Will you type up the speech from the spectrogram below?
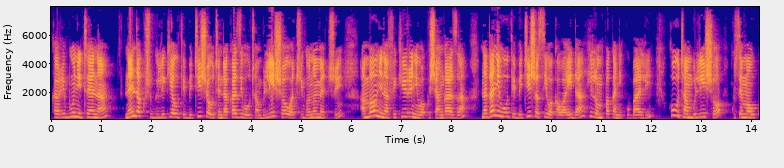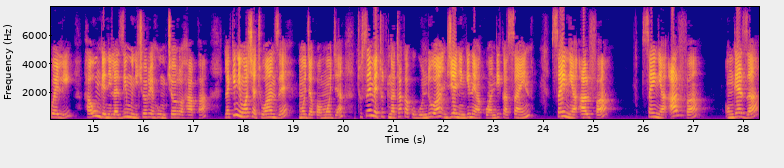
Karibuni tena. Naenda kushughulikia uthibitisho wa utendakazi wa utambulisho wa trigonometry ambao ninafikiri ni wa kushangaza. Nadhani huu uthibitisho si wa kawaida, hilo mpaka nikubali. Huu utambulisho, kusema ukweli, haunge ni lazimu nichore huu mchoro hapa, lakini wacha tuanze moja kwa moja. Tuseme tu tunataka kugundua njia nyingine ya kuandika sin. Sin ya alfa, sin ya alfa ongeza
